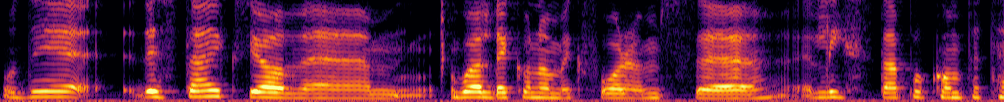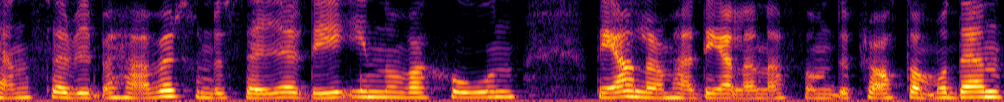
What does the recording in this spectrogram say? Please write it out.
Och det, det stärks ju av eh, World Economic Forums eh, lista på kompetenser vi behöver, som du säger. Det är innovation, det är alla de här delarna som du pratar om. Och den,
